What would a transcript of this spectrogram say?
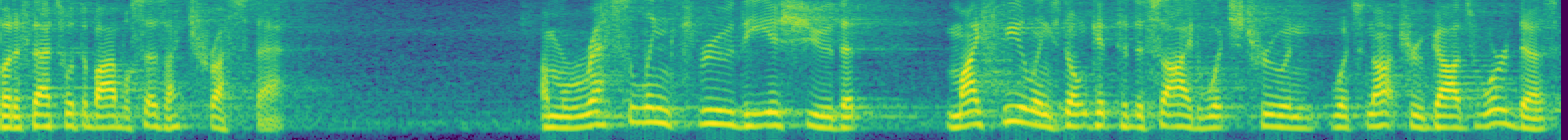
But if that's what the Bible says, I trust that. I'm wrestling through the issue that my feelings don't get to decide what's true and what's not true. God's word does.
